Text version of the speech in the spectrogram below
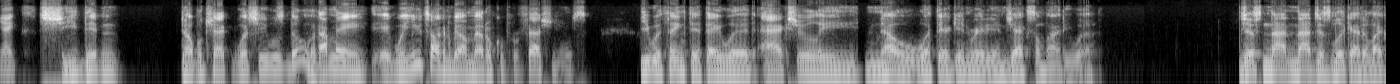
Yikes. she didn't double check what she was doing. I mean, it, when you're talking about medical professionals, you would think that they would actually know what they're getting ready to inject somebody with. Just not not just look at it like,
